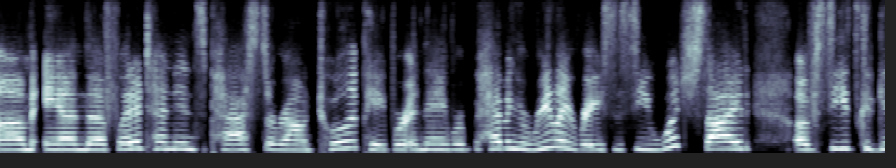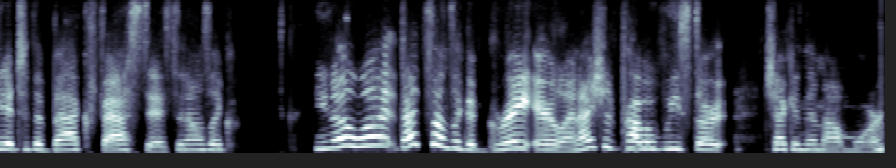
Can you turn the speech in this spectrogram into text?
Um, and the flight attendants passed around toilet paper and they were having a relay race to see which side of seats could get it to the back fastest. And I was like, you know what? That sounds like a great airline. I should probably start checking them out more.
